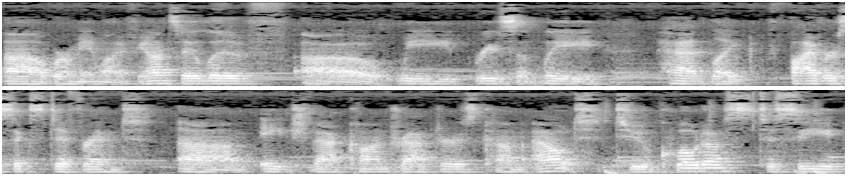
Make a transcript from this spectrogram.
uh, where me and my fiance live. Uh, we recently had like five or six different um, HVAC contractors come out to quote us to see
